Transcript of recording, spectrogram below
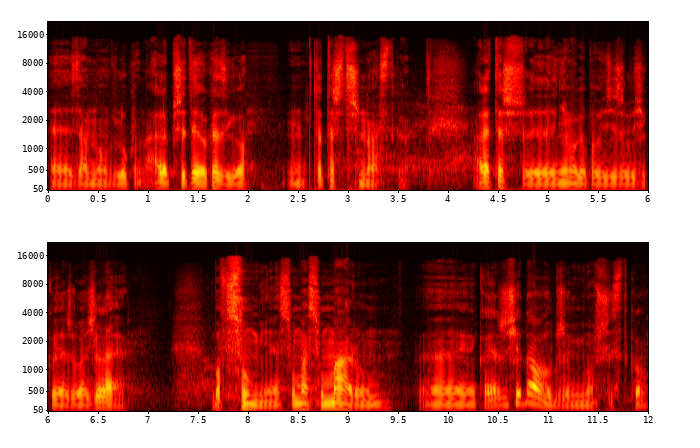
e, za mną wlókł, ale przy tej okazji go, mm, to też trzynastka. Ale też e, nie mogę powiedzieć, żeby się kojarzyła źle, bo w sumie, summa summarum, e, kojarzy się dobrze mimo wszystko.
